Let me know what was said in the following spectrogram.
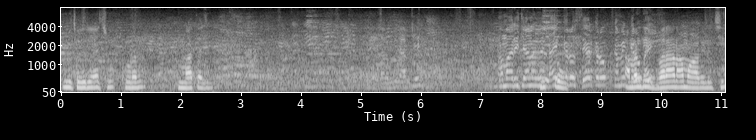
તમે જોઈ રહ્યા છો ખોડલ માતાજી. અમારી ચેનલને લાઈક કરો શેર કરો કમેન્ટ કરો મંદિર વરાણામાં આવેલું છે.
